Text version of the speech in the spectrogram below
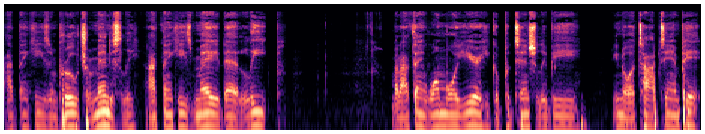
i think he's improved tremendously. I think he's made that leap. But i think one more year he could potentially be you know a top 10 pick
